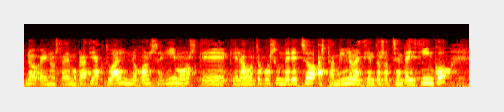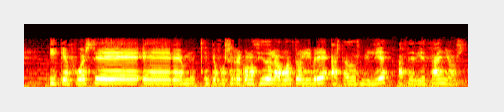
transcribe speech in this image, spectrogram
no, en nuestra democracia actual, no conseguimos que, que el aborto fuese un derecho hasta 1985 y que fuese, eh, que fuese reconocido el aborto libre hasta 2010, hace 10 años.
